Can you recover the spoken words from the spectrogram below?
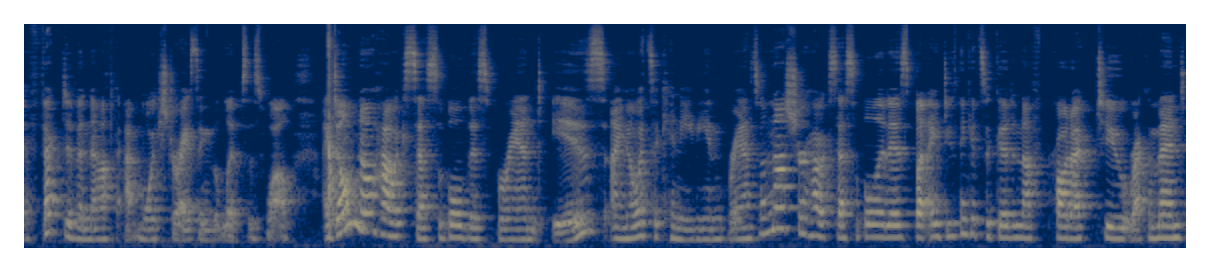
effective enough at moisturizing the lips as well. I don't know how accessible this brand is. I know it's a Canadian brand, so I'm not sure how accessible it is, but I do think it's a good enough product to recommend.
